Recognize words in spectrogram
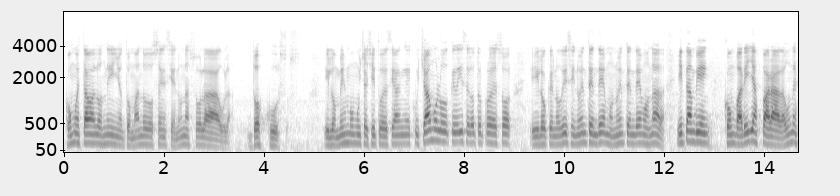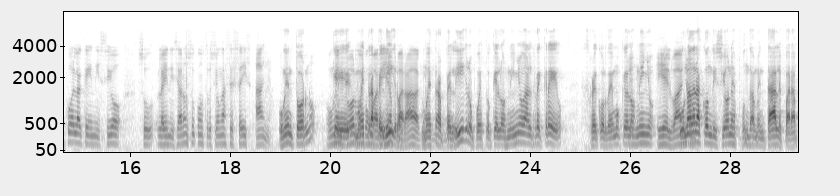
¿Cómo estaban los niños tomando docencia en una sola aula, dos cursos? Y los mismos muchachitos decían, escuchamos lo que dice el otro profesor y lo que nos dice y no entendemos, no entendemos nada. Y también con varillas paradas, una escuela que inició, su, la iniciaron su construcción hace seis años. Un entorno Un que muestra peligro, parada, con- muestra peligro, puesto que los niños al recreo, recordemos que los niños, y el baño- una de las condiciones fundamentales para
